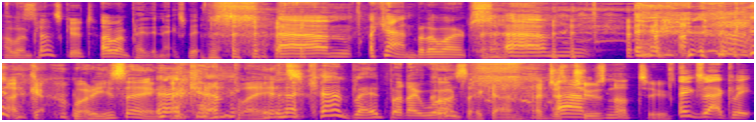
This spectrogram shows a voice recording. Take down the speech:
I won't. Sounds good. I won't play the next bit. um, I can, but I won't. Um, okay. What are you saying? I can play it. I can play it, but I won't. Of course I can. I just Um, choose not to. Exactly.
